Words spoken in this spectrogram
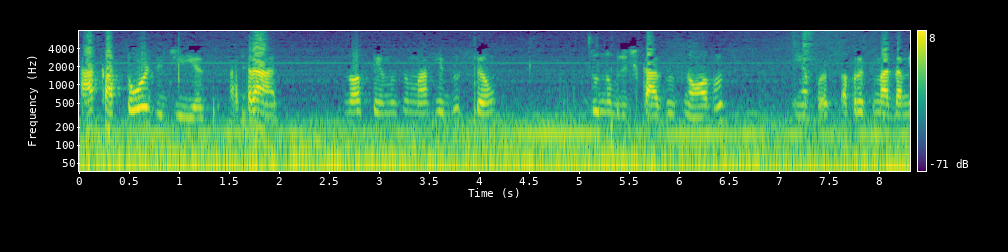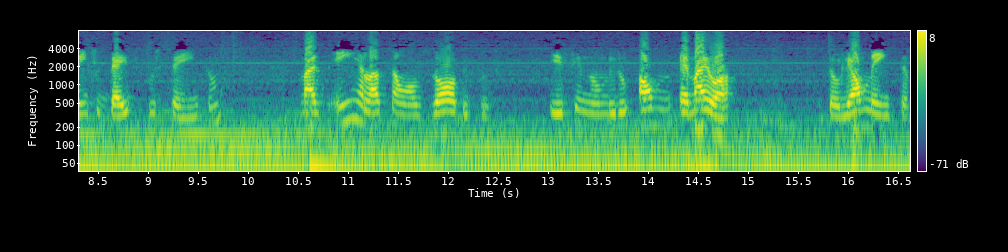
a 14 dias atrás, nós temos uma redução do número de casos novos em aproximadamente 10% mas em relação aos óbitos, esse número é maior. Então, ele aumenta.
